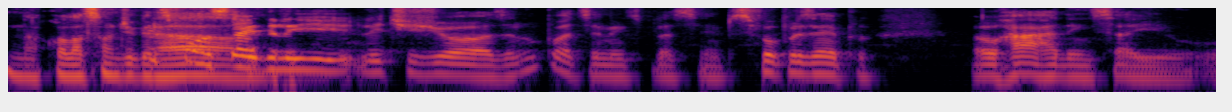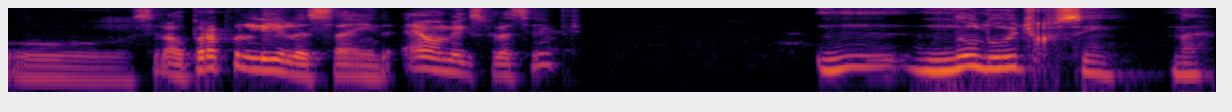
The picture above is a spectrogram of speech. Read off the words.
na colação de grau. Se for uma saída litigiosa, não pode ser Amigos para Sempre. Se for, por exemplo, o Harden saiu, o, sei lá, o próprio Lila saindo, é um Amigos para Sempre? No lúdico, sim né?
